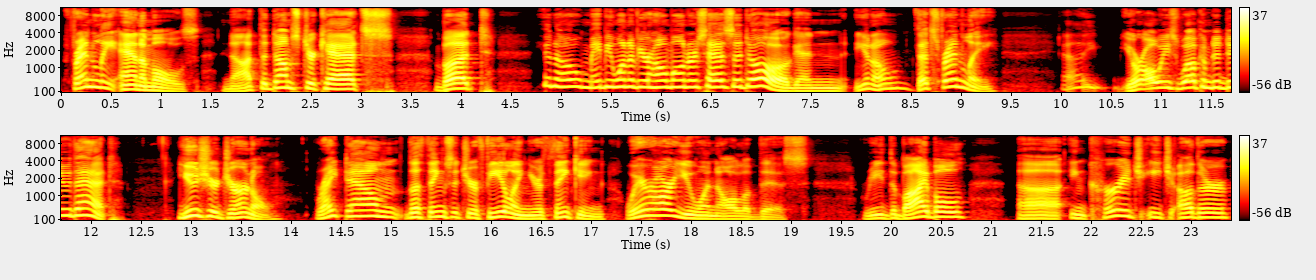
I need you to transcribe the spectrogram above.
friendly animals, not the dumpster cats, but you know, maybe one of your homeowners has a dog and, you know, that's friendly. Uh, you're always welcome to do that. Use your journal. Write down the things that you're feeling, you're thinking. Where are you in all of this? Read the Bible, uh, encourage each other.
